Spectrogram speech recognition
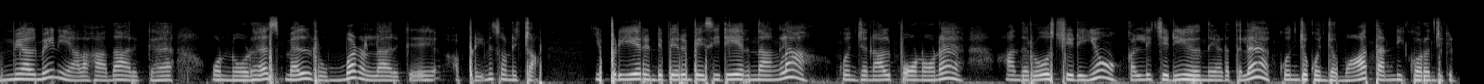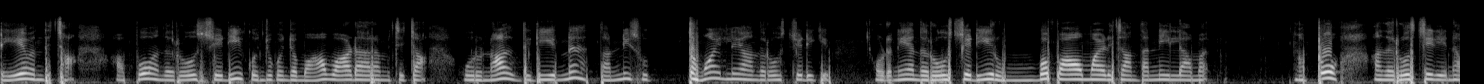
உண்மையாலுமே நீ அழகாக தான் இருக்க. உன்னோட ஸ்மெல் ரொம்ப நல்லா இருக்குது அப்படின்னு சொன்னிச்சான் இப்படியே ரெண்டு பேரும் பேசிகிட்டே இருந்தாங்களா? கொஞ்ச நாள் போனோன்னே அந்த ரோஸ் செடியும் கள்ளி செடியும் இருந்த இடத்துல கொஞ்சம் கொஞ்சமாக தண்ணி குறைஞ்சிக்கிட்டே வந்துச்சான். அப்போது அந்த ரோஸ் செடி கொஞ்சம் கொஞ்சமாக வாட ஆரம்பிச்சிச்சான். ஒரு நாள் திடீர்னு தண்ணி சுத்தமாக இல்லையா அந்த ரோஸ் செடிக்கு? உடனே அந்த ரோஸ் செடி ரொம்ப பாவமாயிடுச்சான் தண்ணி இல்லாமல் அப்போது அந்த ரோஸ் செடி என்ன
